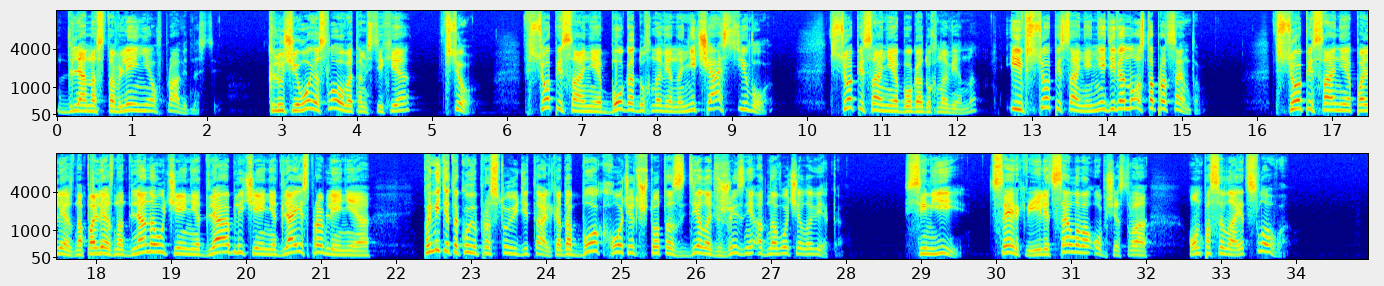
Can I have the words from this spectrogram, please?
для наставления в праведности». Ключевое слово в этом стихе – «все». Все Писание богодухновенно, не часть его. Все Писание богодухновенно – и все Писание не 90%. Все Писание полезно. Полезно для научения, для обличения, для исправления. Поймите такую простую деталь, когда Бог хочет что-то сделать в жизни одного человека, семьи, церкви или целого общества, Он посылает Слово.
